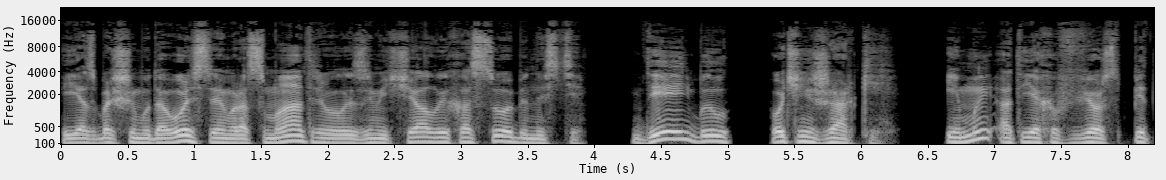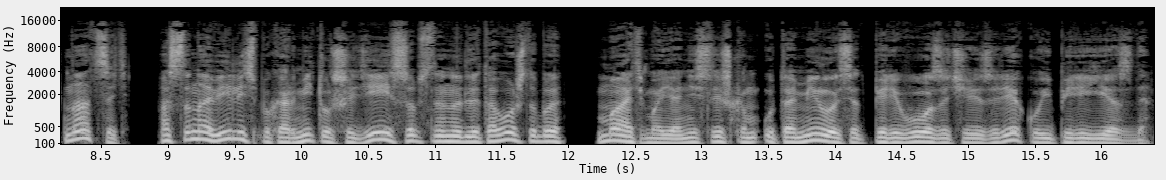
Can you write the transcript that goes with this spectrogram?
И я с большим удовольствием рассматривал и замечал их особенности. День был очень жаркий, и мы, отъехав верст пятнадцать, остановились покормить лошадей, собственно, для того, чтобы мать моя не слишком утомилась от перевоза через реку и переезда.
